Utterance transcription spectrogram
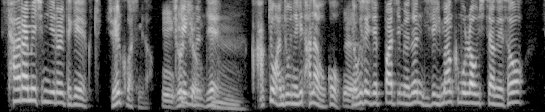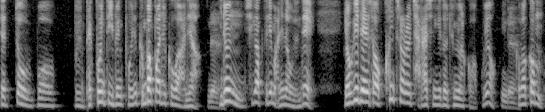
사람의 심리를 되게 주- 죄일 것 같습니다. 음, 쉽게 그렇죠. 얘기하면 예. 음. 각종 안 좋은 얘기 다 나오고 네. 여기서 이제 빠지면은 이제 이만큼 올라온 시장에서 이제 또 뭐 무슨 100포인트, 200포인트 금방 빠질 거가 아니야. 네. 이런 시각들이 많이 나오는데 여기에 대해서 컨트롤을 잘 하시는 게 더 중요할 것 같고요. 네. 그만큼 어,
